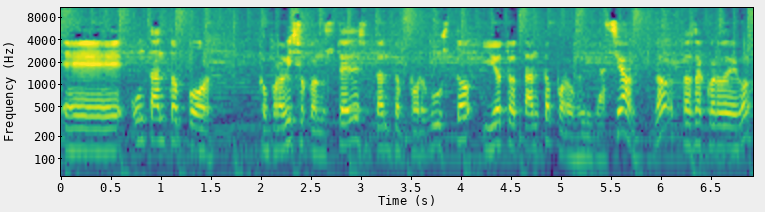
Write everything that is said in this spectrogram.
Eh, un tanto por compromiso con ustedes, un tanto por gusto y otro tanto por obligación, ¿no? ¿Estás de acuerdo, Diego?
